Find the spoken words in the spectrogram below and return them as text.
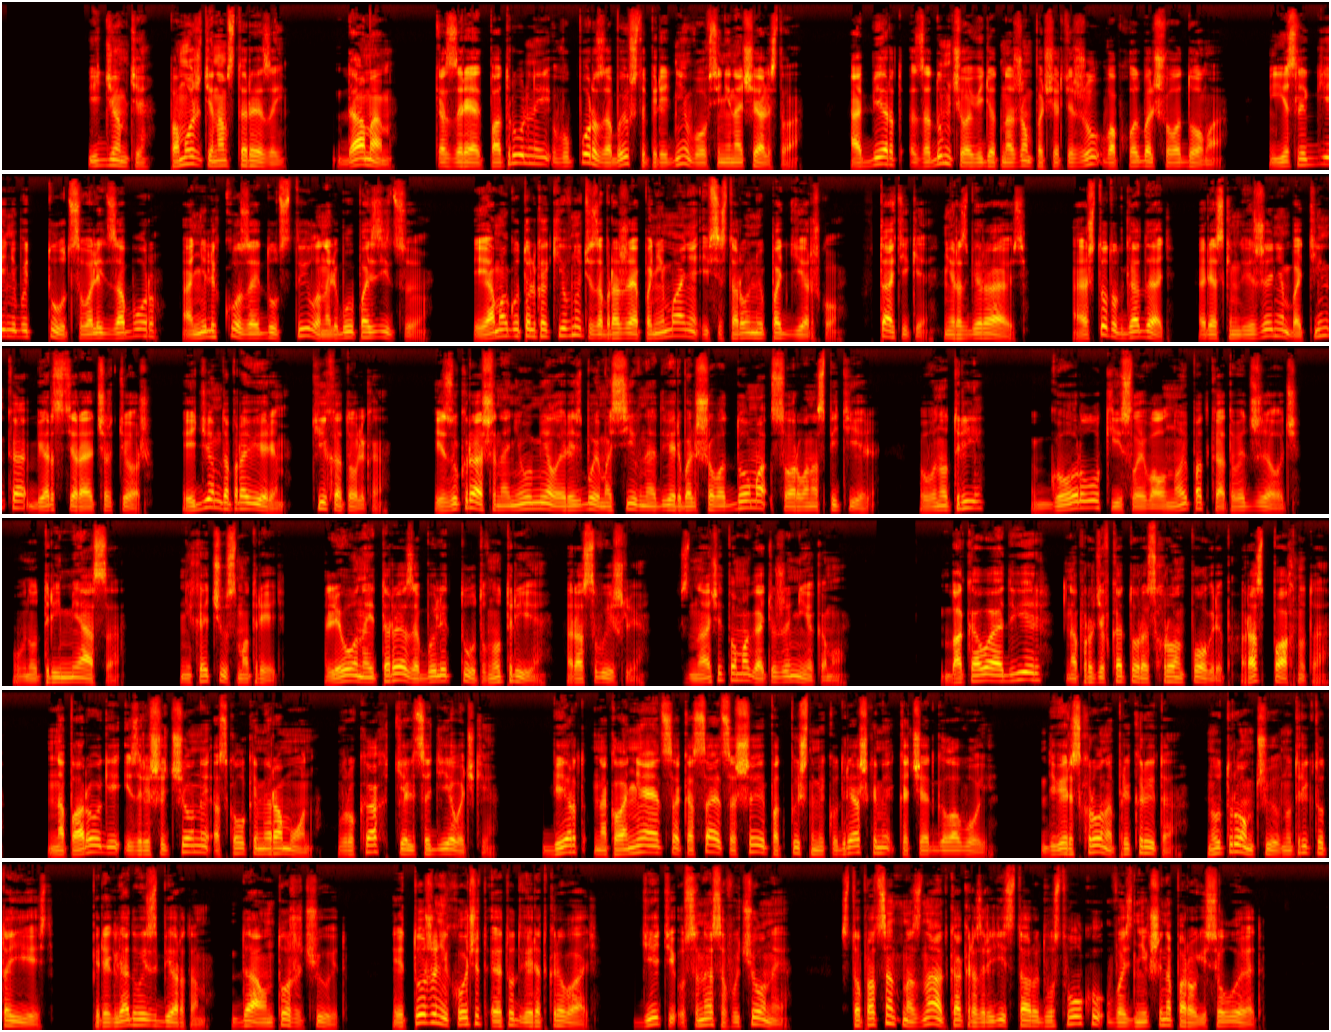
Идемте, поможете нам с Терезой. Да, мэм. Козыряет патрульный, в упор забыв, что перед ним вовсе не начальство. А Берт задумчиво ведет ножом по чертежу в обход большого дома. Если где-нибудь тут свалить забор, они легко зайдут с тыла на любую позицию. Я могу только кивнуть, изображая понимание и всестороннюю поддержку. В тактике не разбираюсь. А что тут гадать? Резким движением ботинка Берт стирает чертеж. Идем да проверим. Тихо только. Из украшенной неумелой резьбой массивная дверь большого дома сорвана с петель. Внутри к горлу кислой волной подкатывает желчь. Внутри мясо. Не хочу смотреть. Леона и Тереза были тут, внутри, раз вышли. Значит, помогать уже некому. Боковая дверь, напротив которой схрон-погреб, распахнута. На пороге изрешеченный осколками Рамон, в руках тельца девочки. Берт наклоняется, касается шеи под пышными кудряшками, качает головой. Дверь схрона прикрыта. Нутром чую, внутри кто-то есть. Переглядываюсь с Бертом. Да, он тоже чует. И тоже не хочет эту дверь открывать. Дети у СНСов ученые, Стопроцентно знают, как разрядить старую двустволку, возникший на пороге силуэт.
